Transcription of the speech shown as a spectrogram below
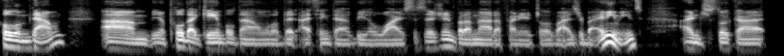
pull them down. Um, you know, pull that gamble down a little bit. I think that would be a wise decision, but I'm not a financial advisor by any means. I just look at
